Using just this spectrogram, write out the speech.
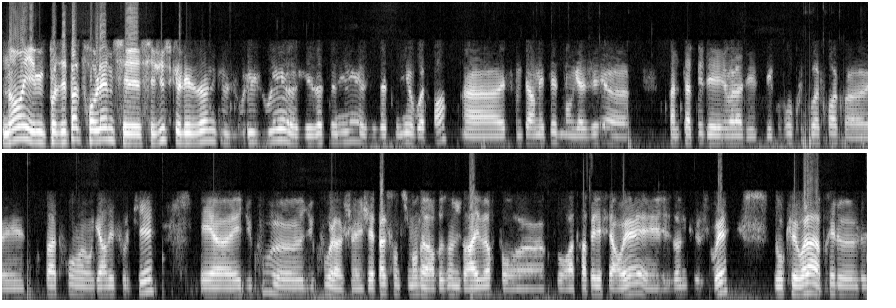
Non, il me posait pas de problème. C'est, c'est juste que les zones que je voulais jouer, euh, je les atteignais, je les atteignais au bois 3. Euh, ça me permettait de m'engager, euh, enfin de taper des voilà des, des, gros coups de bois 3 quoi, et pas trop en garder sous le pied. Et, euh, et du coup, euh, du coup voilà, j'avais pas le sentiment d'avoir besoin du driver pour euh, pour attraper les fairways et les zones que je jouais. Donc voilà, après le, le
